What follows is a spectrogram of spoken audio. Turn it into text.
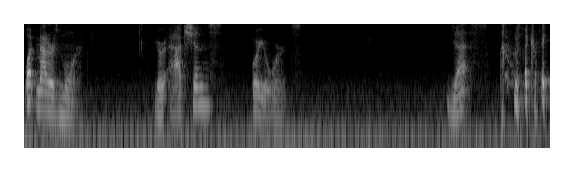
What matters more, your actions or your words? Yes. like, right?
